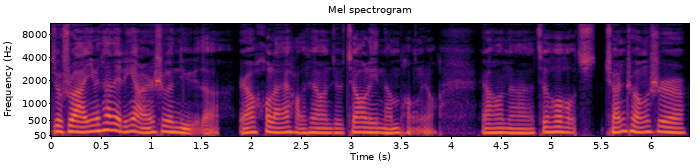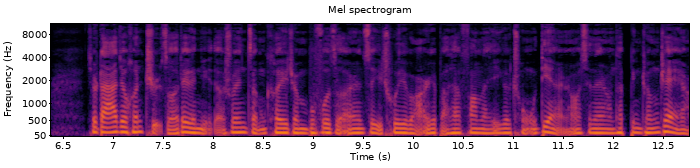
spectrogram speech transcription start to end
就说啊，因为她那领养人是个女的，然后后来好像就交了一男朋友，然后呢，最后全程是就大家就很指责这个女的，说你怎么可以这么不负责任，自己出去玩儿去，把她放在一个宠物店，然后现在让她病成这样，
